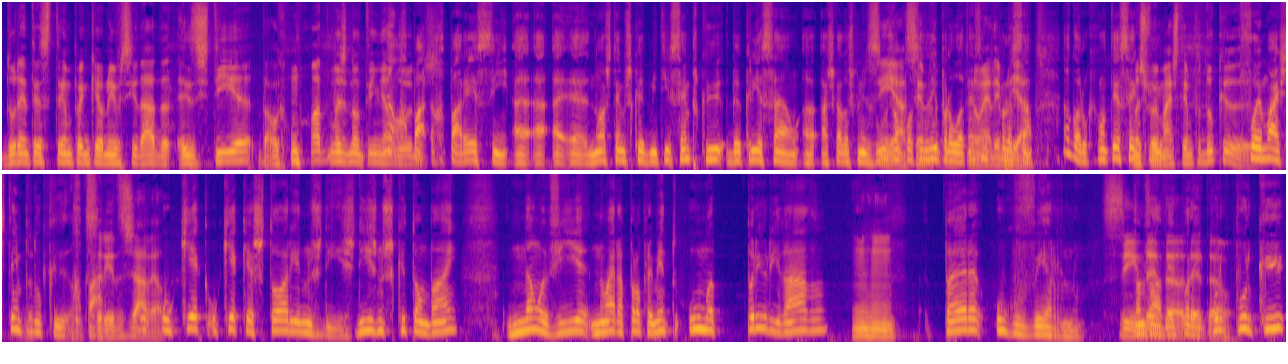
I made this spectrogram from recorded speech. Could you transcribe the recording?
durante esse tempo em que a universidade existia, de algum modo, mas não tinha Não, alunos. repare, é assim, a- a- a- nós temos que admitir sempre que da criação à chegada aos primeiros alunos não pode sempre- dia para o outro, é é sempre de preparação. Agora, o que acontece é Mas que foi mais tempo do que. foi mais tempo do que, que repare, seria desejável. O, o que é, que- o que é que a história nos diz? Diz-nos que também não havia, não era propriamente uma prioridade Uhum. para o governo. Sim, Vamos lá então, ver por aí. então. Por- Porque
